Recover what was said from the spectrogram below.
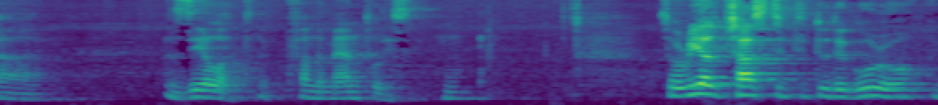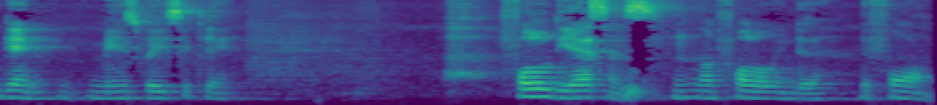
a zealot, a fundamentalist. So, real chastity to the guru, again, means basically follow the essence, not following the, the form.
